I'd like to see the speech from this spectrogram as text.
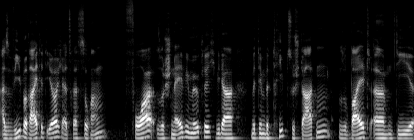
Also wie bereitet ihr euch als Restaurant vor, so schnell wie möglich wieder mit dem Betrieb zu starten, sobald ähm, die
